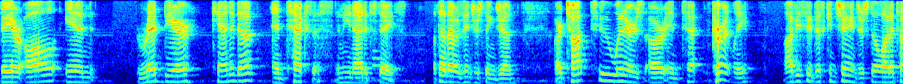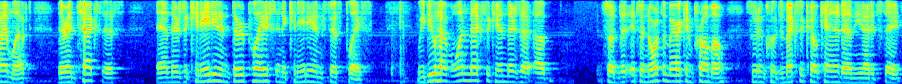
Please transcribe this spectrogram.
they are all in Red Deer, Canada, and Texas in the United States. I thought that was interesting, Jen. Our top two winners are in te- currently. Obviously, this can change. There's still a lot of time left. They're in Texas, and there's a Canadian in third place and a Canadian in fifth place. We do have one Mexican. There's a, a so the, it's a North American promo, so it includes Mexico, Canada, and the United States,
